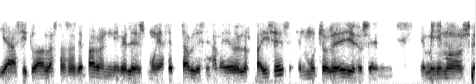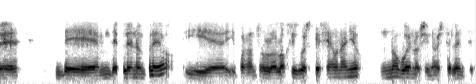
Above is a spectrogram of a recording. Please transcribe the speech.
ya ha situado las tasas de paro en niveles muy aceptables en la mayoría de los países, en muchos de ellos en, mínimos de, pleno empleo eh, y, por tanto lo lógico es que sea un año no bueno sino excelente.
